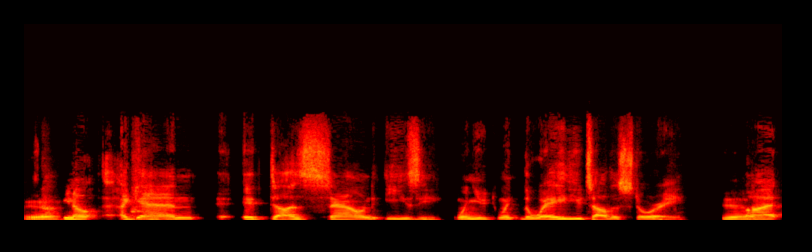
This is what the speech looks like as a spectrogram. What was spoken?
yeah. You know, again, it does sound easy when you when the way you tell the story. Yeah. But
